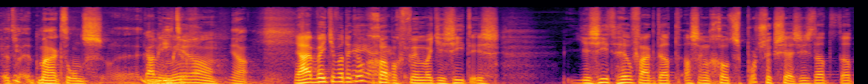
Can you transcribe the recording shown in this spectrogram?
Het, het maakt ons eh. Calimero. Ja. Ja, weet je wat ik ook grappig vind? Wat je ziet is, je ziet heel vaak dat als er een groot sportsucces is, dat, dat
